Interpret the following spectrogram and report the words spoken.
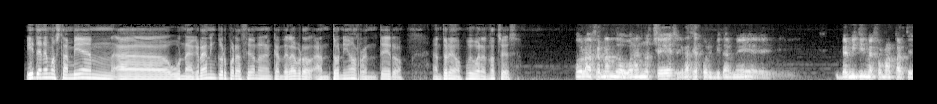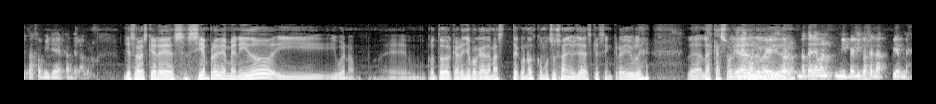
Y tenemos también a una gran incorporación en el Candelabro, Antonio Rentero. Antonio, muy buenas noches. Hola, Fernando, buenas noches. Gracias por invitarme eh, y permitirme formar parte de esta familia del Candelabro. Ya sabes que eres siempre bienvenido y, bueno, eh, con todo el cariño, porque además te conozco muchos años ya, es que es increíble las casualidades de la vida. ¿no? tenemos ni peligros en las piernas.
